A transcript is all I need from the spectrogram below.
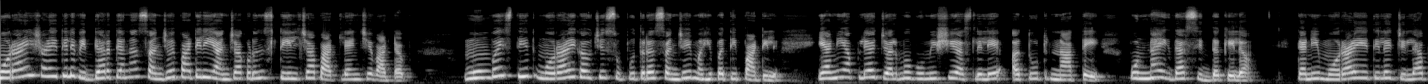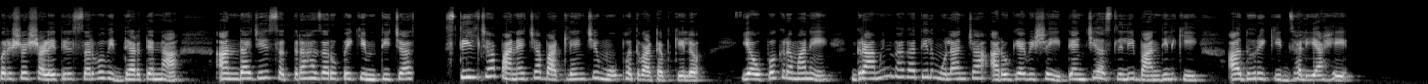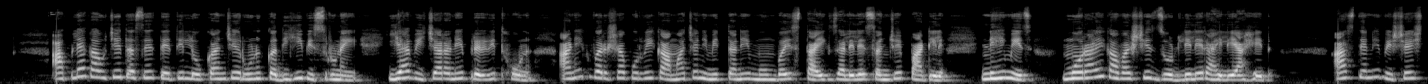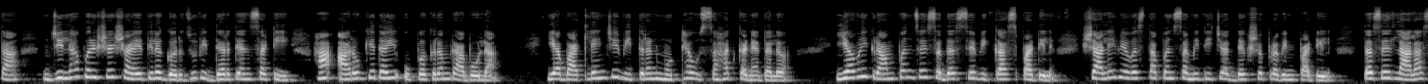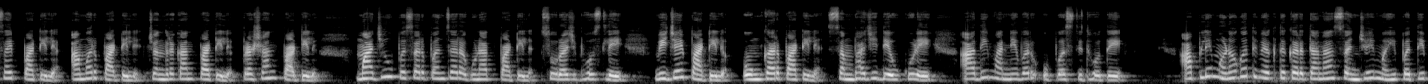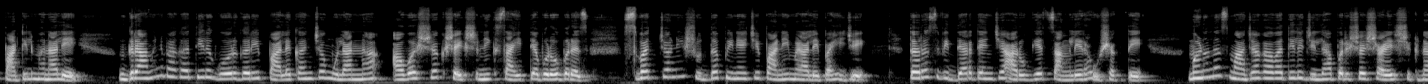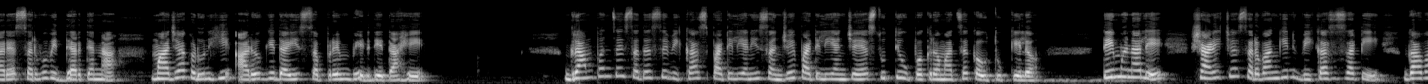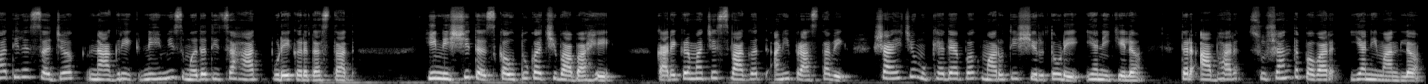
मोराळी शाळेतील विद्यार्थ्यांना संजय पाटील यांच्याकडून स्टीलच्या बाटल्यांचे वाटप. मुंबई स्थित मोराळे गावचे सुपुत्र संजय महिपती पाटील यांनी आपल्या जन्मभूमीशी असलेले अतूट नाते पुन्हा एकदा सिद्ध केलं. त्यांनी मोराळे येथील जिल्हा परिषद शाळेतील सर्व विद्यार्थ्यांना अंदाजे सतरा हजार रुपये किमतीच्या स्टीलच्या पाण्याच्या बाटल्यांचे मोफत वाटप केलं. या उपक्रमाने ग्रामीण भागातील मुलांच्या आरोग्याविषयी त्यांची असलेली बांधिलकी अधोरेखित झाली आहे. आपल्या गावचे तसेच तेथील लोकांचे ऋण कधीही विसरू नये या विचाराने प्रेरित होऊन अनेक वर्षापूर्वी कामाच्या निमित्ताने मुंबईत स्थायिक झालेले संजय पाटील नेहमीच मोराळे गावाशी जोडलेले राहिले आहेत. आज त्यांनी विशेषतः जिल्हा परिषद शाळेतील गरजू विद्यार्थ्यांसाठी हा आरोग्यदायी उपक्रम राबवला. या बाटल्यांचे वितरण मोठ्या उत्साहात करण्यात आलं. यावेळी ग्रामपंचायत सदस्य विकास पाटील शालेय व्यवस्थापन समितीचे अध्यक्ष प्रवीण पाटील तसेच लालासाहेब पाटील अमर पाटील चंद्रकांत पाटील प्रशांत पाटील माजी उपसरपंच रघुनाथ पाटील सूरज भोसले विजय पाटील ओंकार पाटील संभाजी देवकुळे आदी मान्यवर उपस्थित होते. आपले मनोगत व्यक्त करताना संजय महिपती पाटील म्हणाले ग्रामीण भागातील गोरगरीब पालकांच्या मुलांना आवश्यक शैक्षणिक साहित्याबरोबरच स्वच्छ आणि शुद्ध पिण्याचे पाणी मिळाले पाहिजे. तरच विद्यार्थ्यांचे आरोग्य चांगले राहू शकते. म्हणूनच माझ्या गावातील जिल्हा परिषद शाळेत शिकणाऱ्या सर्व विद्यार्थ्यांना माझ्याकडून ही आरोग्यदायी सप्रेम भेट देत आहे. ग्रामपंचायत सदस्य विकास पाटील यांनी संजय पाटील यांच्या या स्तुत्य उपक्रमाचं कौतुक केलं. ते म्हणाले शाळेच्या सर्वांगीण विकासासाठी गावातील सजग नागरिक नेहमीच मदतीचा हात पुढे करत असतात. ही निश्चितच कौतुकाची बाब आहे. कार्यक्रमाचे स्वागत आणि प्रास्ताविक शाळेचे मुख्याध्यापक मारुती शिरतोडे यांनी केलं. तर आभार सुशांत पवार यांनी मानलं.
